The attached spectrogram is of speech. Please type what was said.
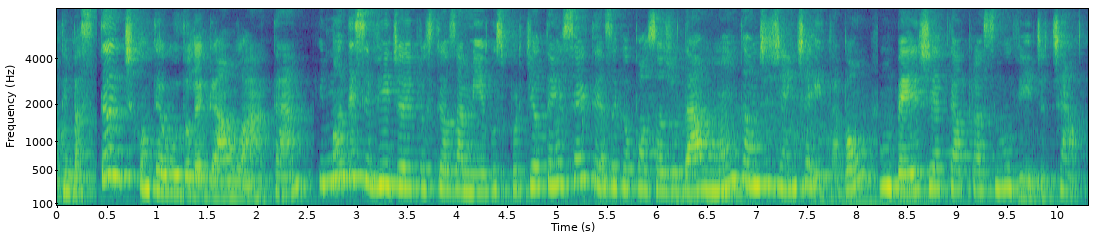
Tem bastante conteúdo legal lá, tá? E manda esse vídeo aí pros teus amigos, porque eu tenho certeza que eu posso ajudar um montão de gente aí, tá bom? Um beijo e até o próximo vídeo. Tchau!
